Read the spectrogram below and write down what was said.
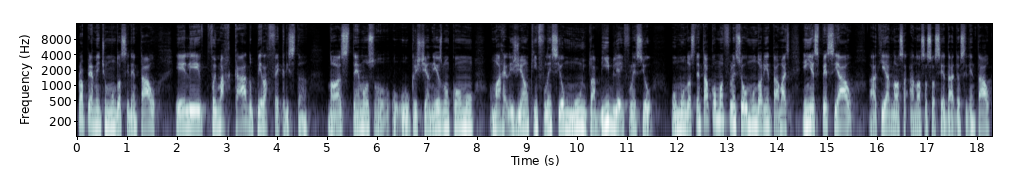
propriamente o mundo ocidental ele foi marcado pela fé cristã nós temos o, o, o, cristianismo como uma religião que influenciou muito, a Bíblia influenciou o mundo ocidental, como influenciou o mundo oriental, mas em especial aqui a nossa, a nossa sociedade ocidental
